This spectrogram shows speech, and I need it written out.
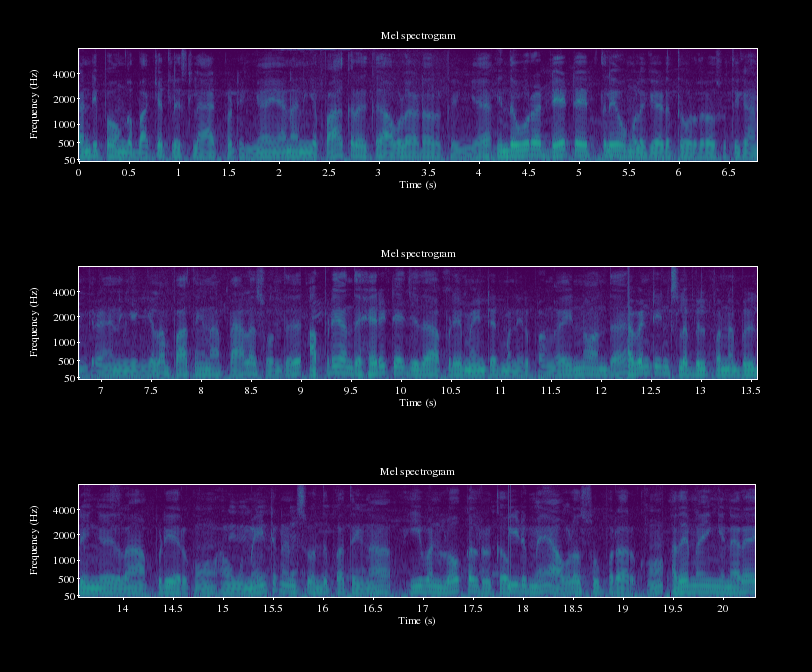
கண்டிப்பாக உங்கள் பக்கெட் லிஸ்ட்டில் ஆட் பண்ணிக்கோங்க. ஏன்னா நீங்கள் பார்க்குறதுக்கு அவ்வளோ இடம் இருக்கு இங்கே. இந்த ஊரை டே டயத்துலேயே உங்களுக்கு எடுத்து ஒரு தடவை சுற்றி காமிக்கிறேன். நீங்கள் இங்கெல்லாம் பார்த்தீங்கன்னா பேலஸ் வந்து அப்படியே அந்த ஹெரிட்டேஜ் இதை அப்படியே மெயின்டைன் பண்ணியிருப்பாங்க. இன்னும் அந்த செவன்டீன்ஸில் பில்ட் பண்ண பில்டிங்கு இதெல்லாம் அப்படியே இருக்கும். அவங்க மெயின்டெனன்ஸ் வந்து பார்த்தீங்கன்னா ஈவன் லோக்கல் இருக்க வீடுமே அவ்வளோ சூப்பராக இருக்கும். அதே மாதிரி இங்கே நிறைய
